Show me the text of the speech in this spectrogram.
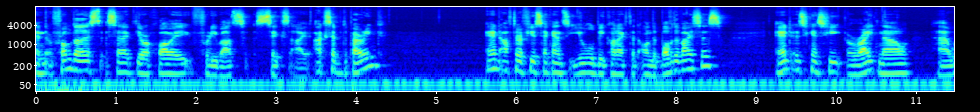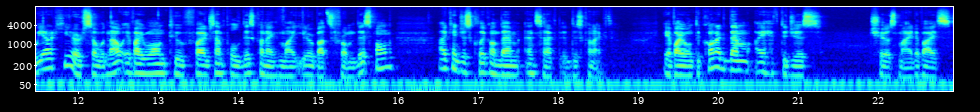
And from the list, select your Huawei FreeBuds 6i. Accept the pairing. And after a few seconds, you will be connected on the both devices. And as you can see right now, uh, we are here. So now if I want to, for example, disconnect my earbuds from this phone, I can just click on them and select disconnect. If I want to connect them, I have to just choose my device.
